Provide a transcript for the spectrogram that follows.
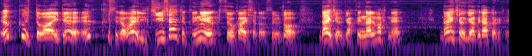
x と y で、x が y より小さい時に x を返したとすると、大小逆になりますね。大小逆だとですね、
